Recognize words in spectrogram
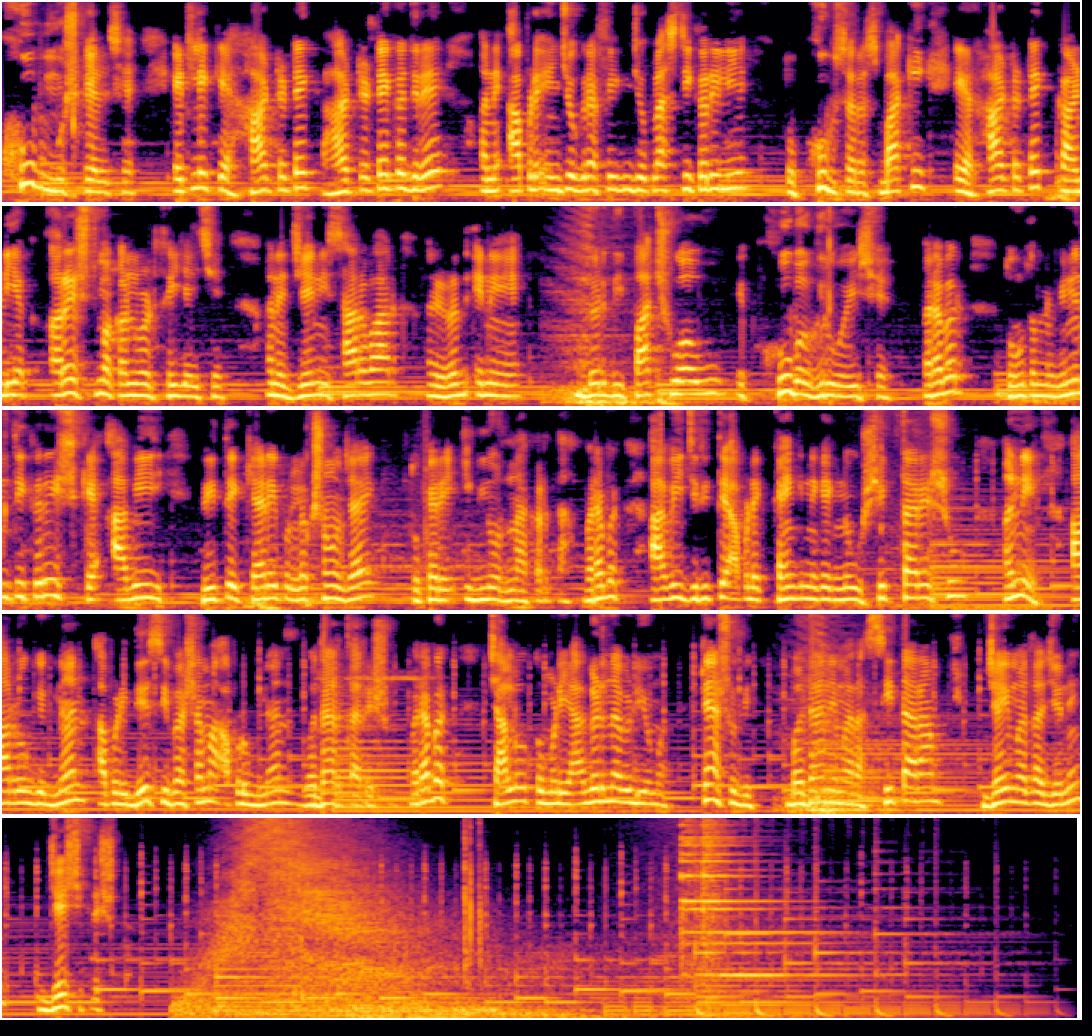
ખૂબ મુશ્કેલ છે. એટલે કે હાર્ટ એટેક હાર્ટ એટેક જ રહે અને આપણે એન્જિયોગ્રાફી એન્જિયોપ્લાસ્ટી કરી લઈએ તો ખૂબ સરસ. બાકી એ હાર્ટ એટેક કાર્ડિયક અરેસ્ટમાં કન્વર્ટ થઈ જાય છે અને જેની સારવાર અને એને દર્દી પાછું આવવું એ ખૂબ અઘરું હોય છે. બરાબર? તો હું તમને વિનંતી કરીશ કે આવી રીતે ક્યારેય પણ લક્ષણો જાય તો ક્યારેય ઇગ્નોર ના કરતા. બરાબર? આવી જ રીતે આપણે કંઈક ને કંઈક નવું શીખતા રહીશું અને આરોગ્ય જ્ઞાન આપણી દેશી ભાષામાં આપણું જ્ઞાન વધારતા રહીશું. બરાબર? ચાલો તો મળીએ આગળના વિડીયોમાં. ત્યાં સુધી બધાને મારા સીતારામ, જય માતાજી અને જય શ્રી કૃષ્ણ.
